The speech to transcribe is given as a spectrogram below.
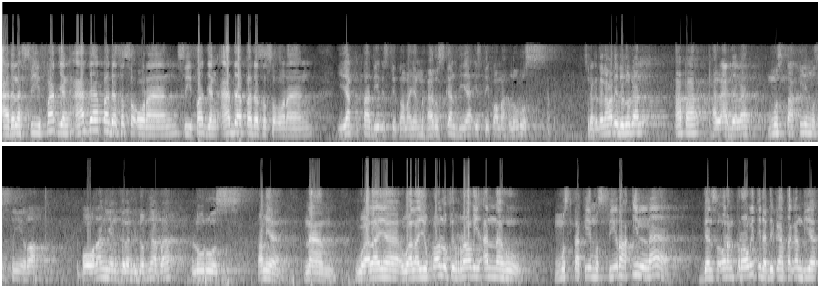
adalah sifat yang ada pada seseorang, sifat yang ada pada seseorang yaqtadi istiqamah yang mengharuskan dia istiqamah lurus. Sudah kita lewati dulu kan apa? Al adalah mustaqimus sirah. Orang yang jalan hidupnya apa? Lurus. Paham ya? Naam. Walaya wala yuqalu fir rawi annahu mustaqimus sirah illa dan seorang perawi tidak dikatakan dia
